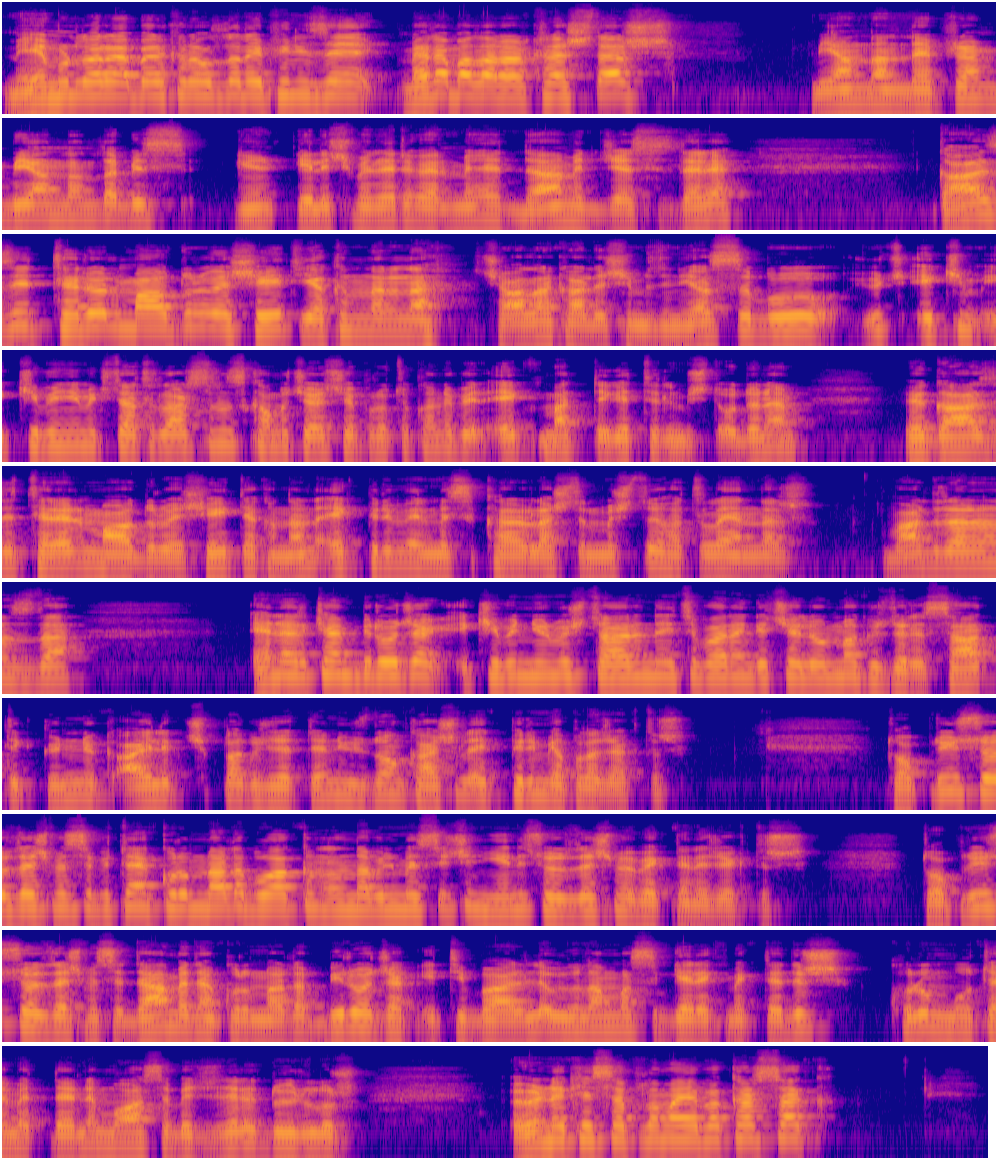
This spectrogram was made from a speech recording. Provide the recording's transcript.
Memurlar Haber kanalından hepinize merhabalar arkadaşlar. Bir yandan deprem, bir yandan da biz ge- gelişmeleri vermeye devam edeceğiz sizlere. Gazi terör mağduru ve şehit yakınlarına Çağlar kardeşimizin yazısı bu. 3 Ekim 2022'de hatırlarsınız kamu çerçeve protokolüne bir ek madde getirilmişti o dönem. Ve Gazi terör mağduru ve şehit yakınlarına ek prim verilmesi kararlaştırılmıştı. Hatırlayanlar vardır aranızda. En erken 1 Ocak 2023 tarihinden itibaren geçerli olmak üzere saatlik, günlük, aylık çıplak ücretlerinin %10 karşılığı ek prim yapılacaktır. Toplu iş sözleşmesi biten kurumlarda bu hakkın alınabilmesi için yeni sözleşme beklenecektir. Toplu iş sözleşmesi devam eden kurumlarda 1 Ocak itibariyle uygulanması gerekmektedir. Kurum muhtemetlerine, muhasebecilere duyurulur. Örnek hesaplamaya bakarsak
